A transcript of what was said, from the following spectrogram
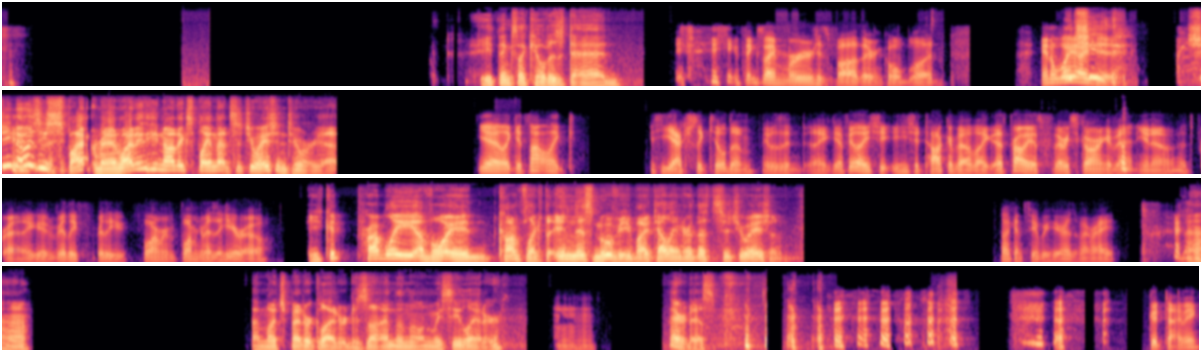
He thinks I killed his dad. he thinks I murdered his father in cold blood. In a way, Like, I she- did. She knows he's Spider Man. Why did he not explain that situation to her yet? Yeah, like it's not like he actually killed him. It was a, like I feel like she, he should talk about like that's probably a very scarring event. You know, it's probably like, it really really formed formed him as a hero. You could probably avoid conflict in this movie by telling her that situation. Fucking superheroes, am I right? Uh huh. A much better glider design than the one we see later. hmm There it is. Good timing.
